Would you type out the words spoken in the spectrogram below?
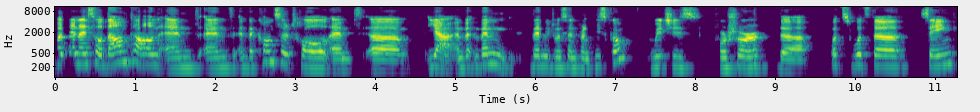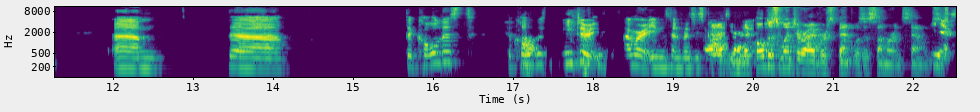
but then i saw downtown and and and the concert hall and um, yeah and th- then then it was san francisco which is for sure the what's what's the saying um the the coldest the oh. coldest uh, winter is summer in San Francisco. Uh, yeah, the coldest winter I ever spent was a summer in San Francisco, yes.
